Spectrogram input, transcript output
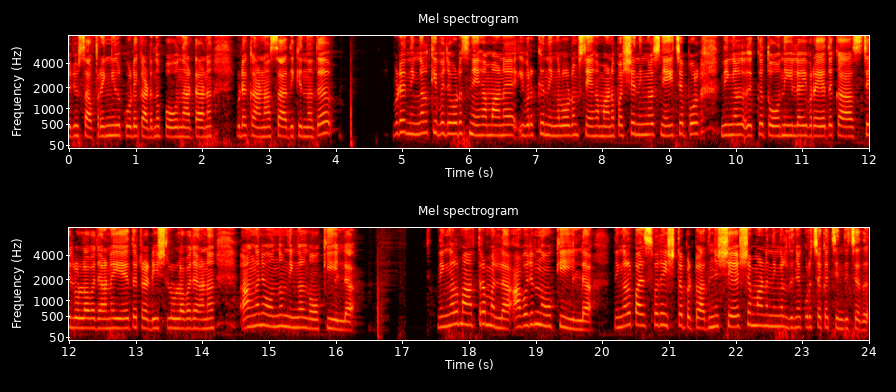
ഒരു സഫറിങ്ങിൽ കൂടി കടന്നു പോകുന്നതായിട്ടാണ് ഇവിടെ കാണാൻ സാധിക്കുന്നത്. ഇവിടെ നിങ്ങൾക്ക് ഇവരോട് സ്നേഹമാണ് ഇവർക്ക് നിങ്ങളോടും സ്നേഹമാണ്. പക്ഷേ നിങ്ങൾ സ്നേഹിച്ചപ്പോൾ നിങ്ങൾക്ക് തോന്നിയില്ല ഇവർ ഏത് കാസ്റ്റിലുള്ളവരാണ് ഏത് ട്രഡീഷനിലുള്ളവരാണ് അങ്ങനെ ഒന്നും നിങ്ങൾ നോക്കിയില്ല. നിങ്ങൾ മാത്രമല്ല അവരും നോക്കിയില്ല. നിങ്ങൾ പരസ്പരം ഇഷ്ടപ്പെട്ടു. അതിനുശേഷമാണ് നിങ്ങൾ ഇതിനെക്കുറിച്ചൊക്കെ ചിന്തിച്ചത്.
